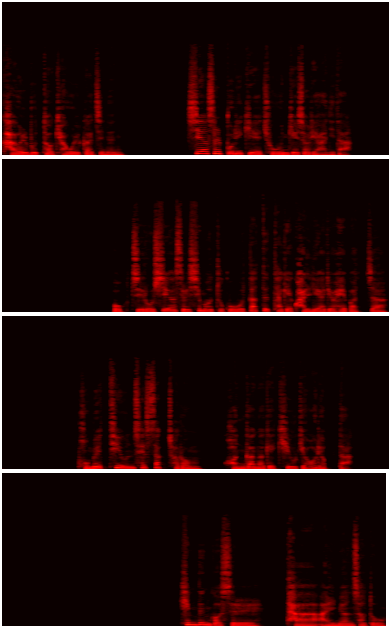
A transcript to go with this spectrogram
가을부터 겨울까지는 씨앗을 뿌리기에 좋은 계절이 아니다. 억지로 씨앗을 심어두고 따뜻하게 관리하려 해봤자 봄에 튀운 새싹처럼 건강하게 키우기 어렵다. 힘든 것을 다 알면서도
